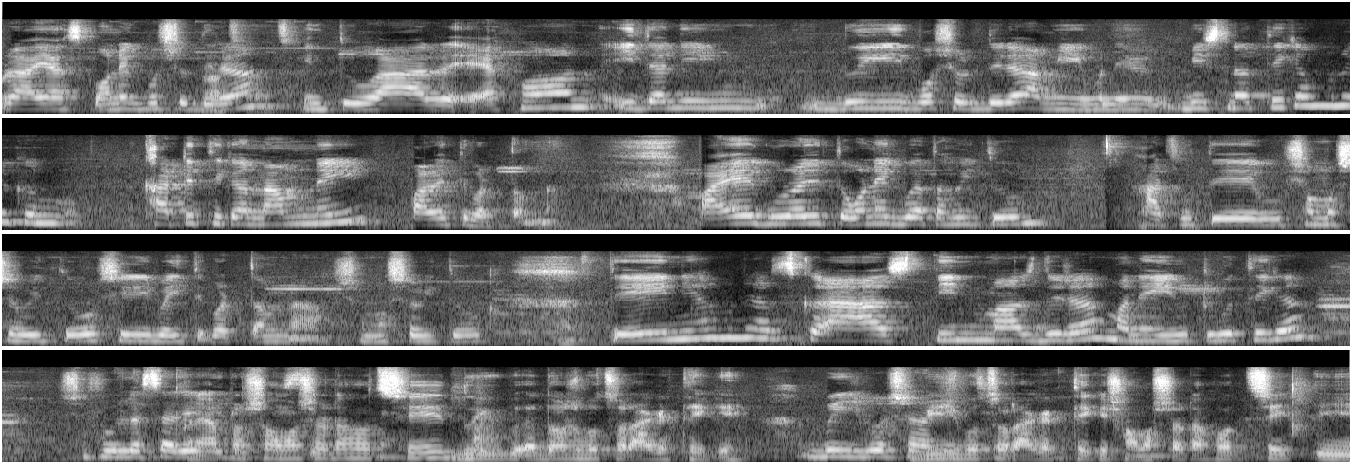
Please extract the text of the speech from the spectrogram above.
প্রায় আজকে অনেক বছর ধরে। আচ্ছা, আচ্ছা। কিন্তু আর এখন ইদানিং দুই বছর ধরে আমি মানে বিছনা থেকে মনে করেন খাটের থেকে নাম নেই পাড়াইতে পারতাম না। পায়ে গোড়া দিতে অনেক ব্যথা হইতো, হাঁটুতে সমস্যা হইতো, সিঁড়ি বাইতে পারতাম না, সমস্যা হইতো। তো এই নিয়ে মানে আজকে, আজ তিন মাস ধরে মানে ইউটিউবের থেকে স্যার মানে আপনার সমস্যাটা হচ্ছে দুই দশ বছর থেকে। বিশ বছর বিশ বছর আগের থেকে সমস্যাটা হচ্ছে এই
